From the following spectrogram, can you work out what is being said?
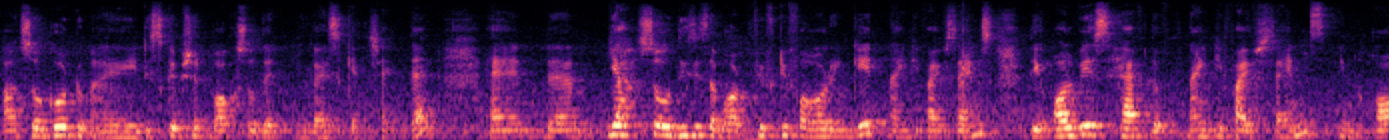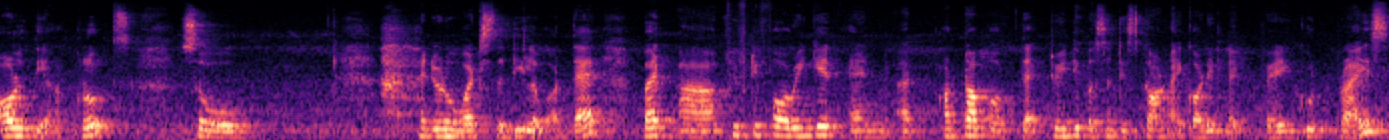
Uh, so go to my description box so that you guys can check that. And um, yeah so this is about 54 ringgit 95 cents. They always have the 95 cents in all their clothes. So I don't know what's the deal about that but uh, 54 ringgit and uh, on top of that 20% discount I got it like very good price.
